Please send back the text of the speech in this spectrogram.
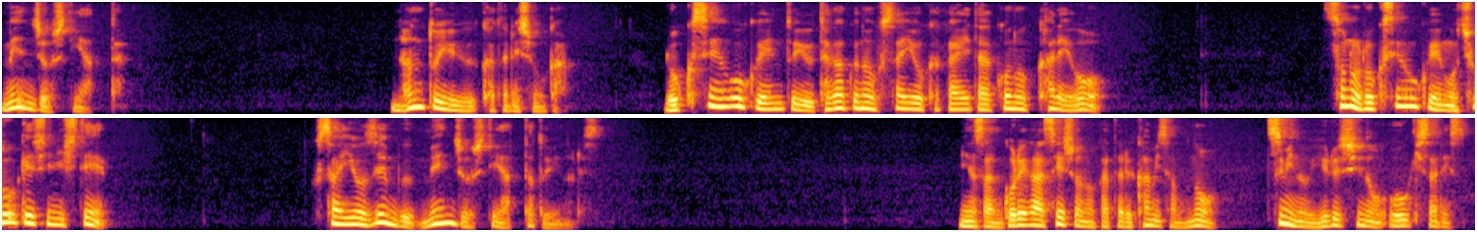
免除してやった。何という方でしょうか。6000億円という多額の負債を抱えたこの彼を、その6000億円を帳消しにして、負債を全部免除してやったというのです。皆さん、これが聖書の語る神様の罪の許しの大きさです。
